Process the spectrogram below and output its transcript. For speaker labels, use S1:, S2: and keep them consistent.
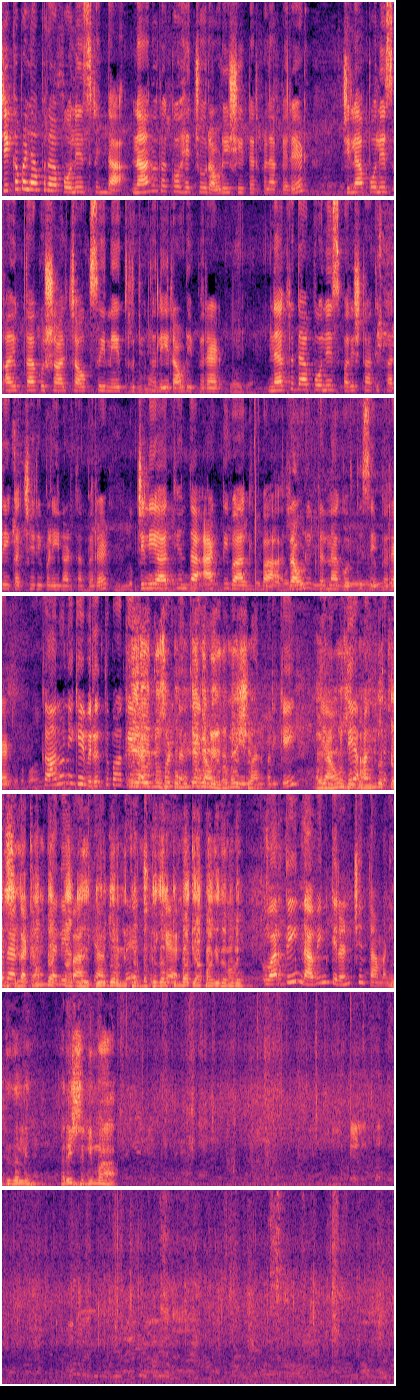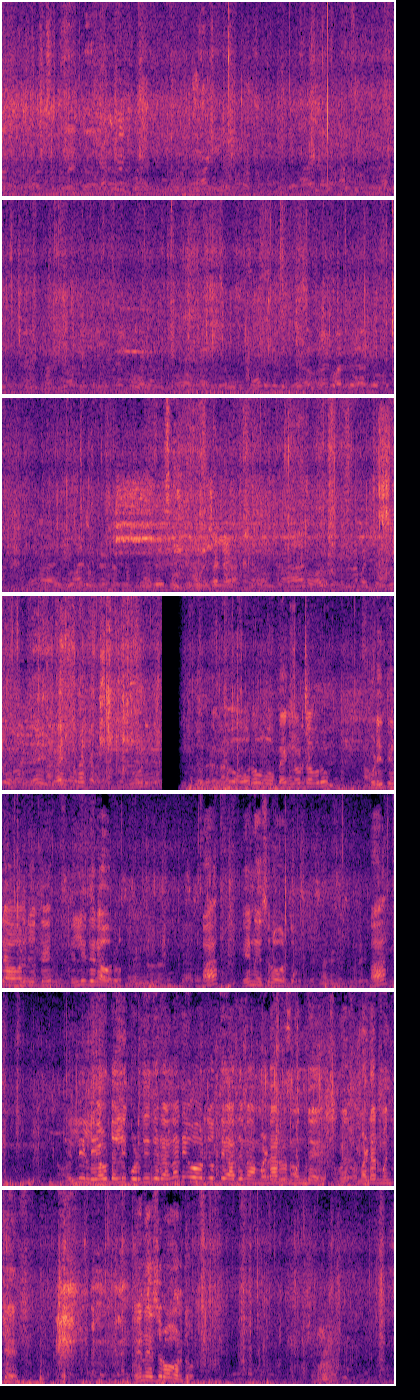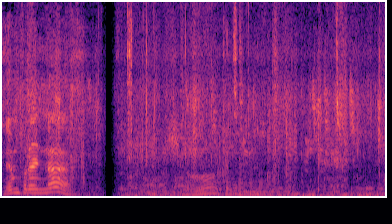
S1: ಚಿಕ್ಕಬಳ್ಳಾಪುರ ಪೊಲೀಸರಿಂದ ನಾನೂರಕ್ಕೂ ಹೆಚ್ಚು ರೌಡಿ ಶೀಟರ್ಗಳ ಪೆರೇಡ್ ಜಿಲ್ಲಾ ಪೊಲೀಸ್ ಆಯುಕ್ತ ಕುಶಾಲ್ ಚೌಕ್ಸಿ ನೇತೃತ್ವದಲ್ಲಿ ರೌಡಿ ಪೆರೇಡ್ ನಗರದ ಪೊಲೀಸ್ ವರಿಷ್ಠಾಧಿಕಾರಿ ಕಚೇರಿ ಬಳಿ ನಡೆದ ಪೆರೇಡ್ ಜಿಲ್ಲೆಯಾದ್ಯಂತ ಆಕ್ಟಿವ್ ಆಗಿರುವ ರೌಡಿಗಳನ್ನ ಗುರುತಿಸಿ ಪೆರೇಡ್. ಕಾನೂನಿಗೆ ವಿರುದ್ಧವಾಗಿ ನಡೆದುಕೊಳ್ಳದಂತೆ ಮಾನವರಿಗೆ ಯಾವುದೇ ಅಹಿತಕರ ಘಟನೆಗಳಲ್ಲಿ ಭಾಗಿಯಾಗದಂತೆ ವರದಿ ನವೀನ್ ಕಿರಣ್ ಚಿಂತಾಮಣಿ.
S2: ಹರೀಶ್ ನಿಮ್ಮ
S3: ಅವರು ಬೆಂಗಳೂರದವರು ಕುಡಿತೀರಾ ಅವ್ರ ಜೊತೆ? ಎಲ್ಲಿದ್ದೀರಾ ಅವರು? ಹಾ ಏನು ಹೆಸರು ಅವ್ರದ್ದು ಹಾ ಎಲ್ಲಿ ಲೇಔಟ್ ಅಲ್ಲಿ ಕುಡ್ದಿದ್ದೀರಾನ ನೀವು ಅವ್ರ ಜೊತೆ ಅದನ್ನ ಮರ್ಡರ್ ಮುಂದೆ ಮರ್ಡರ್ ಮುಂಚೆ? ಏನು ಹೆಸರು ಅವ್ರದ್ದು ನಿಮ್ಮ ಫ್ರೆಂಡ್ನ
